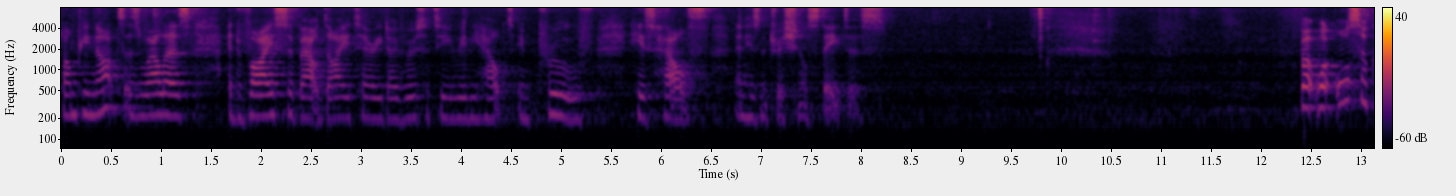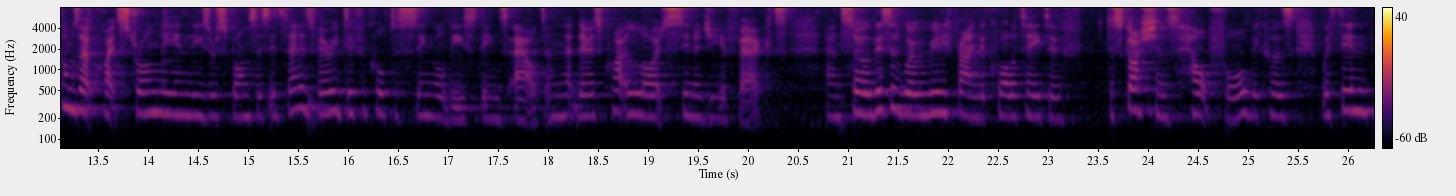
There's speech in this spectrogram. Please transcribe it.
Plumpy'Nuts as well as advice about dietary diversity, really helped improve his health and his nutritional status. But what also comes out quite strongly in these responses is that it's very difficult to single these things out and that there is quite a large synergy effect. And so this is where we really find the qualitative discussions helpful because within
